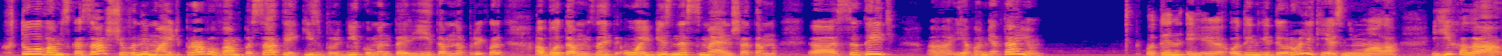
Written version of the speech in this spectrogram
Хто вам сказав, що вони мають право вам писати якісь брудні коментарі, там, наприклад, або там, знаєте, ой, бізнесменша там сидить. Я пам'ятаю, один, е, один відеоролик я знімала, їхала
